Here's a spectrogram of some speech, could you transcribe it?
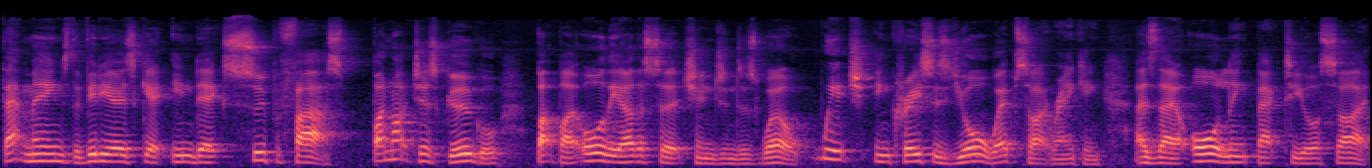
That means the videos get indexed super fast by not just Google, but by all the other search engines as well, which increases your website ranking as they are all linked back to your site.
